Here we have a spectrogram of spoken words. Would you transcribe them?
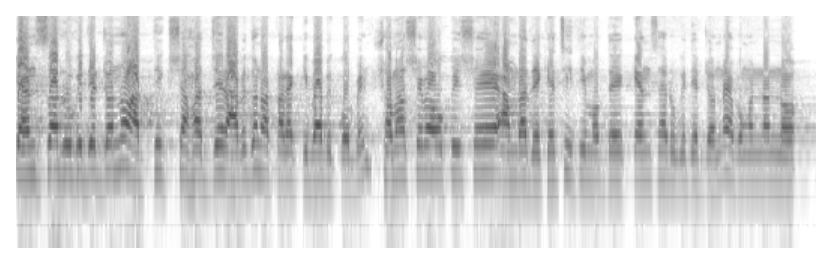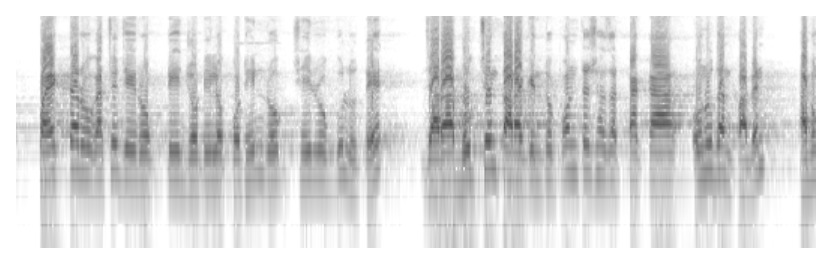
ক্যান্সার রোগীদের জন্য আর্থিক সাহায্যের আবেদন আপনারা কীভাবে করবেন? সমাজসেবা অফিসে আমরা দেখেছি ইতিমধ্যে ক্যান্সার রোগীদের জন্য এবং অন্যান্য কয়েকটা রোগ আছে যে রোগটি জটিল ও কঠিন রোগ, সেই রোগগুলোতে যারা ভুগছেন তারা কিন্তু পঞ্চাশ হাজার টাকা অনুদান পাবেন এবং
